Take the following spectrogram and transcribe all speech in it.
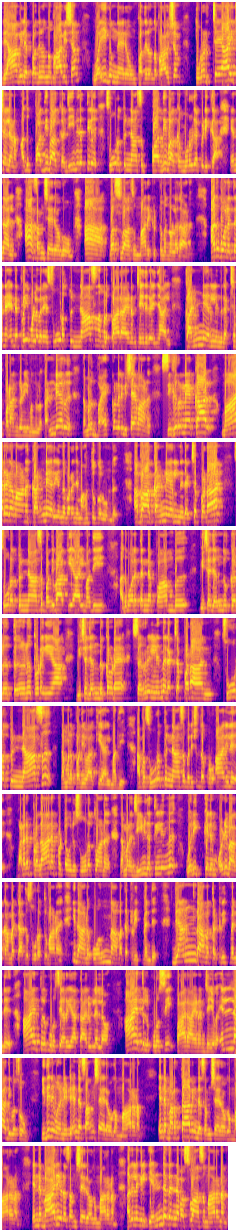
രാവിലെ പതിനൊന്ന് പ്രാവശ്യം വൈകുന്നേരവും പതിനൊന്ന് പ്രാവശ്യം തുടർച്ചയായി ചെല്ലണം. അത് പതിവാക്കുക. ജീവിതത്തിൽ സൂറത്തുന്നാസ് പതിവാക്കുക മുറുകെ പിടിക്കുക. എന്നാൽ ആ സംശയ രോഗവും ആ വസ്വാസും മാറിക്കിട്ടുമെന്നുള്ളതാണ്. അതുപോലെ തന്നെ എന്റെ പ്രിയമുള്ളവരെ സൂറത്തുന്നാസ് നമ്മൾ പാരായണം ചെയ്തു കഴിഞ്ഞാൽ കണ്ണേറിൽ നിന്ന് രക്ഷപ്പെടാൻ കഴിയുമെന്നുള്ള കണ്ണേർ നമ്മൾ ഭയക്കേണ്ട ഒരു വിഷയമാണ്. സിഹിറിനേക്കാൾ മാരകമാണ് കണ്ണേർ എന്ന് പറഞ്ഞ മഹത്തുക്കളുണ്ട്. അപ്പൊ ആ കണ്ണേറിൽ നിന്ന് രക്ഷപ്പെടാൻ സൂറത്തുന്നാസ് പതിവാക്കിയാൽ മതി. അതുപോലെ തന്നെ പാമ്പ് വിഷജന്തുക്കൾ തേൾ തുടങ്ങിയ വിഷജന്തുക്കളുടെ സെറിൽ നിന്ന് രക്ഷപ്പെടാൻ സൂറത്തുന്നാസ് നമ്മൾ പതിവാക്കിയാൽ മതി. അപ്പൊ സൂറത്തുന്നാസ് പരിശുദ്ധ ഖുർആാനിൽ വളരെ പ്രധാനപ്പെട്ട ഒരു സൂറത്തുമാണ് നമ്മുടെ ജീവിതത്തിൽ നിന്ന് ഒരിക്കലും ഒഴിവാക്കാൻ പറ്റാത്ത സൂറത്തുമാണ്. ഇതാണ് ഒന്നാമത്തെ ട്രീറ്റ്മെന്റ് രണ്ടാമത്തെ ട്രീറ്റ്മെന്റ് ആയത്തിൽ കുറിച്ച് അറിയാത്ത ആരുമില്ലല്ലോ? ആയത്തിൽ കുറിസി പാരായണം ചെയ്യുക. എല്ലാ ദിവസവും ഇതിനു വേണ്ടിയിട്ട് എന്റെ സംശയ രോഗം മാറണം. എന്റെ ഭർത്താവിന്റെ സംശയ രോഗം മാറണം. എന്റെ ഭാര്യയുടെ സംശയ രോഗം മാറണം. അതല്ലെങ്കിൽ എന്റെ തന്നെ വസ്വാസ് മാറണം.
